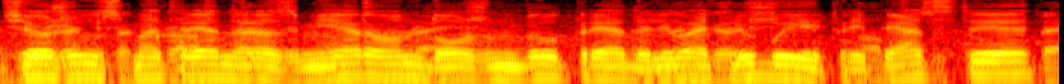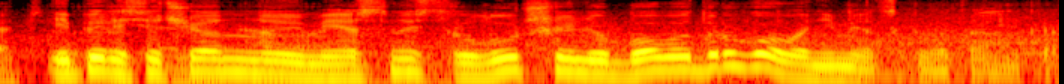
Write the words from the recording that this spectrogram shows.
Все же, несмотря на размер, он должен был преодолевать любые препятствия, препятствия и пересеченную местность лучше любого другого немецкого танка.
